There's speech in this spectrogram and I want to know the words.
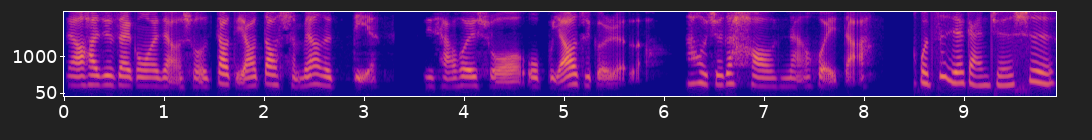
然后他就在跟我讲说，到底要到什么样的点，你才会说我不要这个人了？然后我觉得好难回答。我自己的感觉是，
